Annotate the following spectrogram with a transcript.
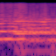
Oh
